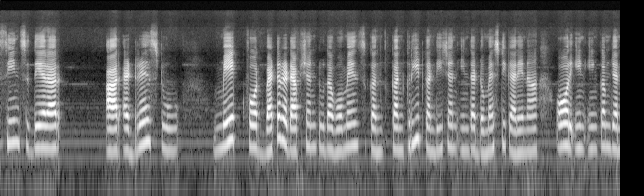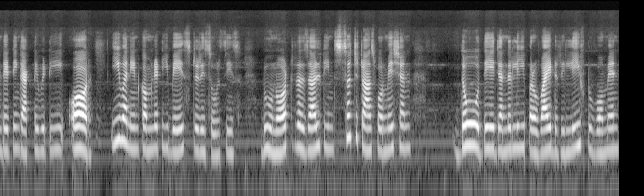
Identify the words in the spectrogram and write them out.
since there are are addressed to make for better adaptation to the woman's con concrete condition in the domestic arena or in income generating activity or even in community based resources do not result in such transformation though they generally provide relief to women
